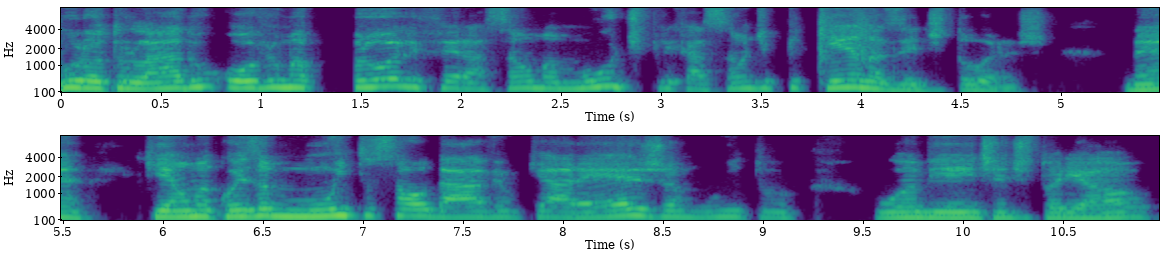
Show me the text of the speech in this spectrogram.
por outro lado, houve uma proliferação, uma multiplicação de pequenas editoras, né? que é uma coisa muito saudável, que areja muito o ambiente editorial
